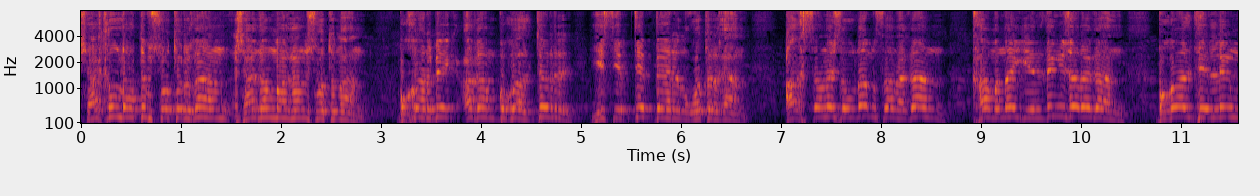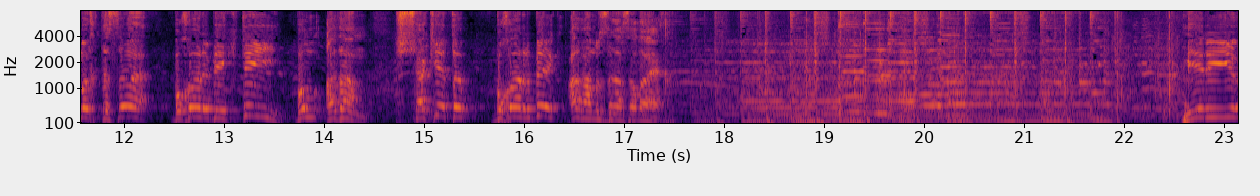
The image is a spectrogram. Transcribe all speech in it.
Шақылдатып шотырған жаңылмаған шотынан. Бұхарбек ағам бухгалтер есептеп бәрін отырған. Ақшаны жылдам санаған қамына елдің жараған. Бухгалтерлің мықтысы бұхарбектей бұл адам. Шакетов бұхарбек ағамызды қарсы алайық мерейі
